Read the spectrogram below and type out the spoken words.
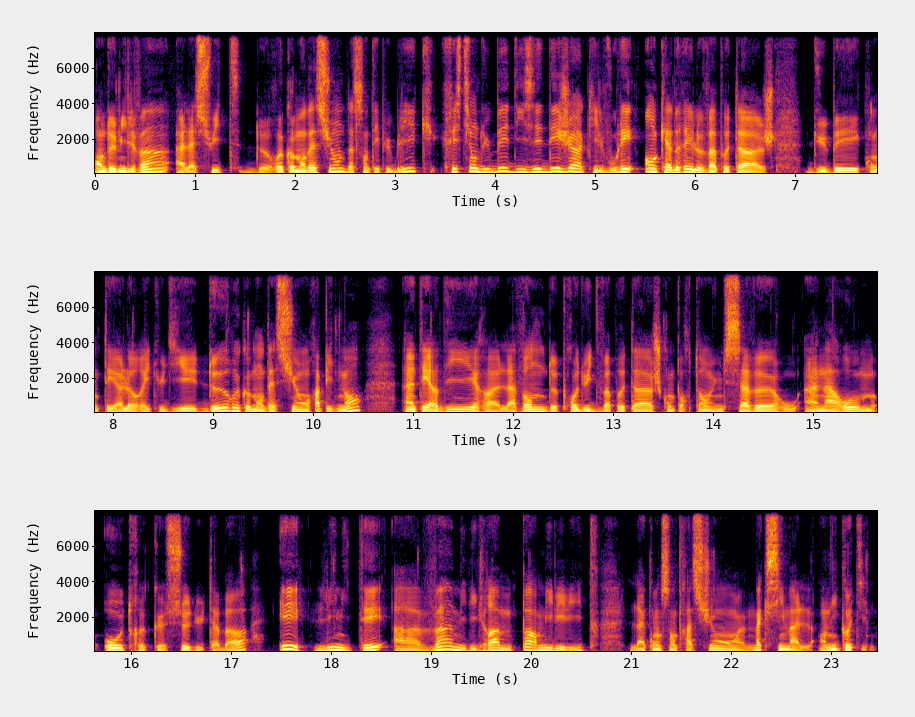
En 2020, à la suite de recommandations de la santé publique, Christian Dubé disait déjà qu'il voulait encadrer le vapotage. Dubé comptait alors étudier deux recommandations rapidement interdire la vente de produits de vapotage comportant une saveur ou un arôme autre que ceux du tabac et limiter à 20 mg par millilitre la concentration maximale en nicotine.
